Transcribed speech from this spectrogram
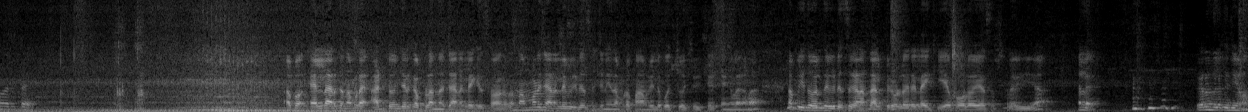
വരട്ടെ. അപ്പോൾ എല്ലാവർക്കും നമ്മുടെ അഡ്വഞ്ചർ കപ്പിൾ എന്ന ചാനലിലേക്ക് സ്വാഗതം. നമ്മുടെ ചാനലിലെ വീഡിയോസ് വെച്ചിട്ടുണ്ടെങ്കിൽ നമ്മുടെ ഫാമിലിയിലെ കൊച്ചു കൊച്ചു വിശേഷങ്ങളാണ്. അപ്പോൾ ഇതുപോലത്തെ വീഡിയോസ് കാണാൻ താല്പര്യമുള്ളവരെ ലൈക്ക് ചെയ്യുക ഫോളോ ചെയ്യുക സബ്സ്ക്രൈബ് ചെയ്യുക അല്ലേ? വേറെ എന്തെങ്കിലും ചെയ്യണോ?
